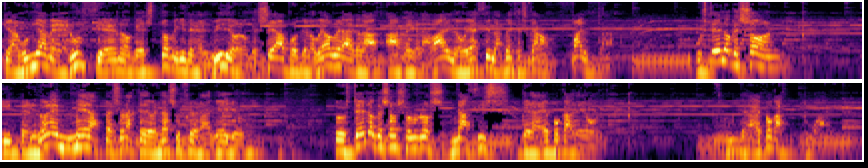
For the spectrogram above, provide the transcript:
que algún día me denuncien o que esto me quiten el vídeo o lo que sea, porque lo voy a volver a, regrabar y lo voy a decir las veces que hagan falta. Ustedes lo que son, y perdónenme las personas que de verdad sufrieron aquello, pero ustedes lo que son son unos nazis de la época de hoy, de la época actual.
